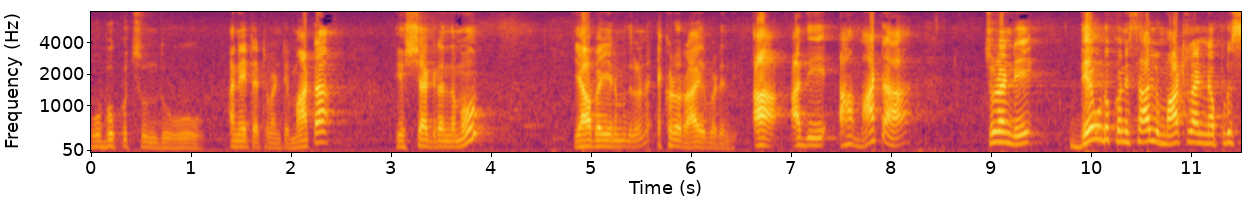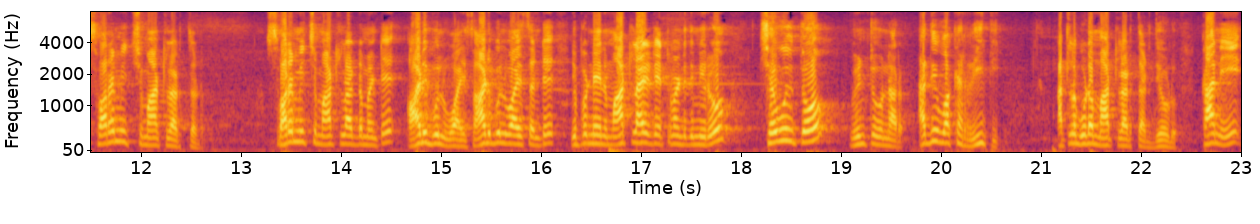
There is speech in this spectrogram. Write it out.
ఉబుకుచుందువు అనేటటువంటి మాట యశ్యా గ్రంథము యాభై ఎనిమిదిలోనే ఎక్కడో రాయబడింది. ఆ అది ఆ మాట చూడండి దేవుడు కొన్నిసార్లు మాట్లాడినప్పుడు స్వరం ఇచ్చి మాట్లాడతాడు. స్వరం ఇచ్చి మాట్లాడడం అంటే ఆడిబుల్ వాయిస్. ఆడిబుల్ వాయిస్ అంటే ఇప్పుడు నేను మాట్లాడేటటువంటిది మీరు చెవులతో వింటూ ఉన్నారు. అది ఒక రీతి. అట్లా కూడా మాట్లాడతాడు దేవుడు. కానీ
